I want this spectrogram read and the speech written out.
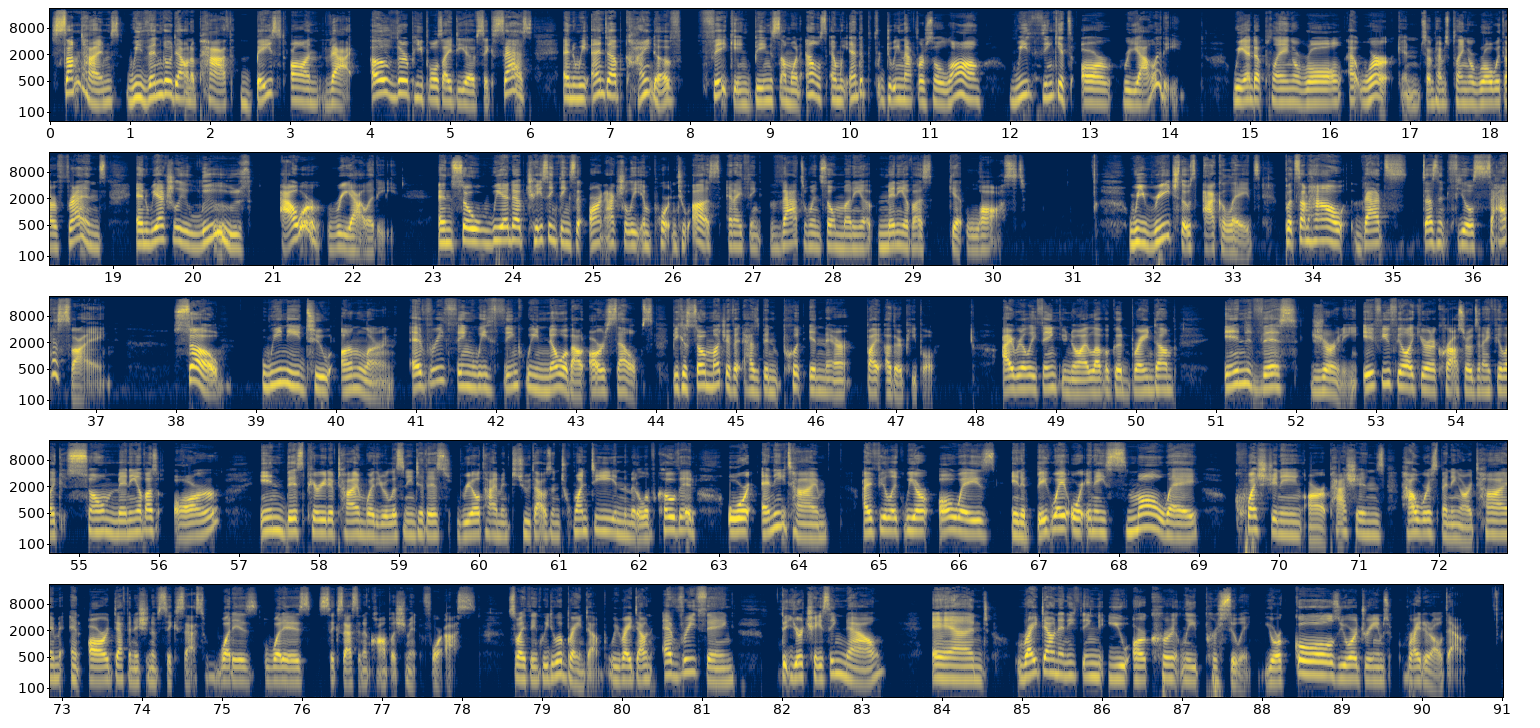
Sometimes we then go down a path based on that other people's idea of success, and we end up kind of faking being someone else. And we end up doing that for so long, we think it's our reality we end up playing a role at work and sometimes playing a role with our friends, and we actually lose our reality. And so we end up chasing things that aren't actually important to us. And I think that's when so many of, many of us get lost. We reach those accolades, but somehow that's doesn't feel satisfying. So we need to unlearn everything we think we know about ourselves because so much of it has been put in there by other people. I really think, you know, I love a good brain dump. In this journey, if you feel like you're at a crossroads, and I feel like so many of us are in this period of time, whether you're listening to this real time in 2020 in the middle of COVID or anytime, I feel like we are always in a big way or in a small way questioning our passions, how we're spending our time and our definition of success. What is what is success and accomplishment for us? So I think we do a brain dump. We write down everything that you're chasing now and write down anything that you are currently pursuing. Your goals, your dreams, write it all down.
